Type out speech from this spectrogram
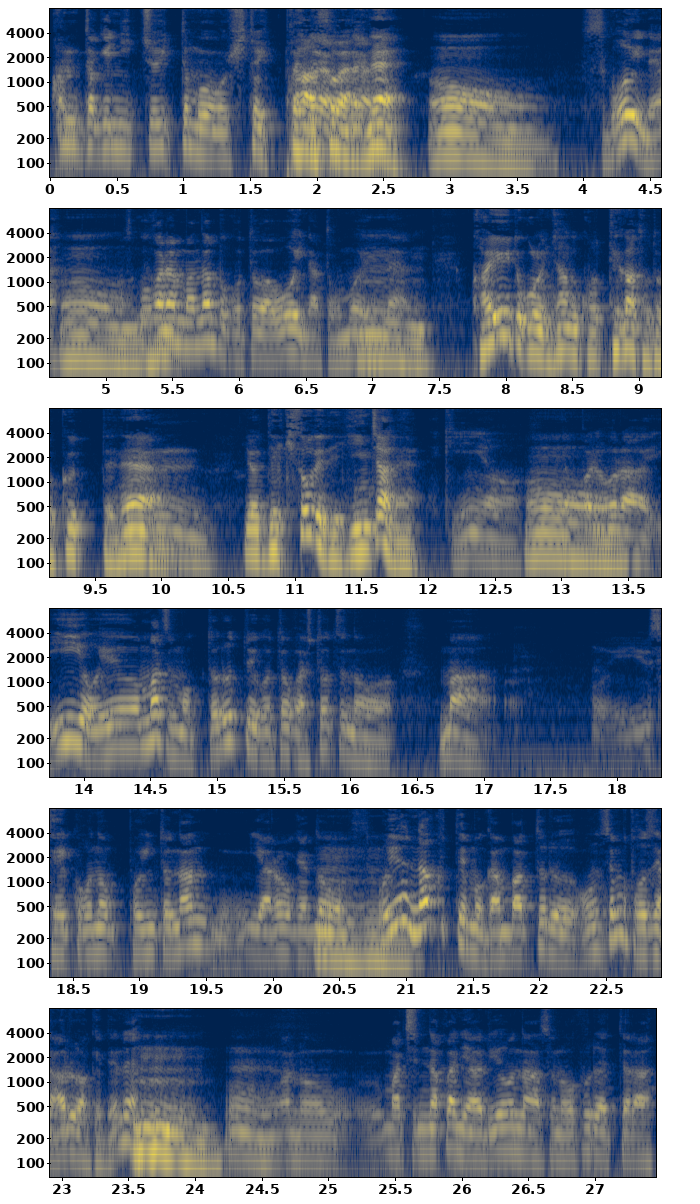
あんだけ日中行っても人いっぱいあ、そうだよね。やね。うん。すごいね。うんそこから学ぶことは多いなと思うよね。うんかゆいところにちゃんとこう手が届くってね。んいや、できそうでできんじゃね？できんよ。うんやっぱりほら、いいお湯をまず持っとるということが一つの、まあ、成功のポイントなんやろうけど、うんうんお湯なくても頑張っとる温泉も当然あるわけでね。うん。うん、あの街の中にあるようなそのお風呂やったら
